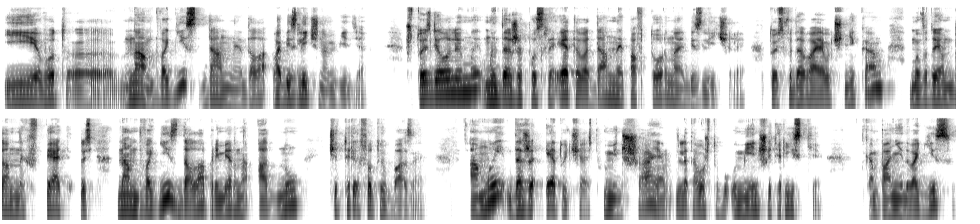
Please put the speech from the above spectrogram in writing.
И вот э, нам 2GIS данные дала в обезличенном виде – что сделали мы? Мы даже после этого данные повторно обезличили. То есть, выдавая ученикам, мы выдаем данных в 5, то есть нам 2GIS дала примерно одну четырехсотую базы. А мы даже эту часть уменьшаем для того, чтобы уменьшить риски. Компании 2GIS,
